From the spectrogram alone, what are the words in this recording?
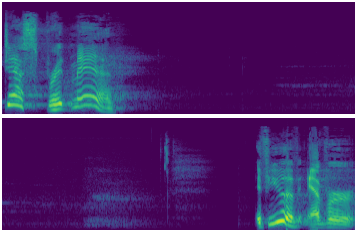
desperate man. If you have ever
